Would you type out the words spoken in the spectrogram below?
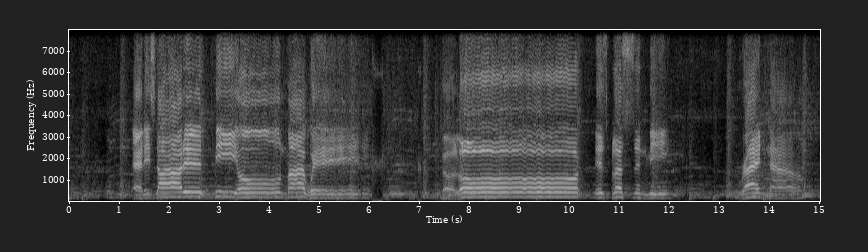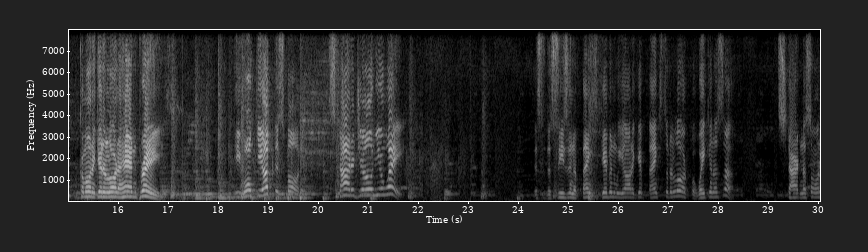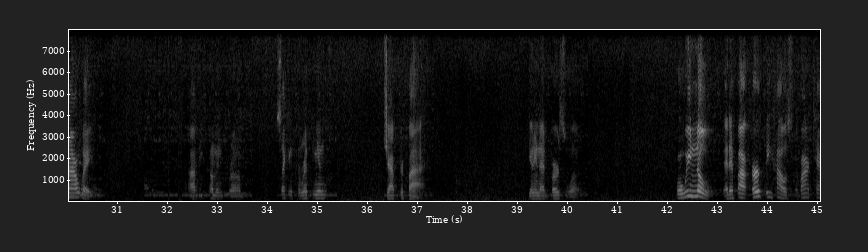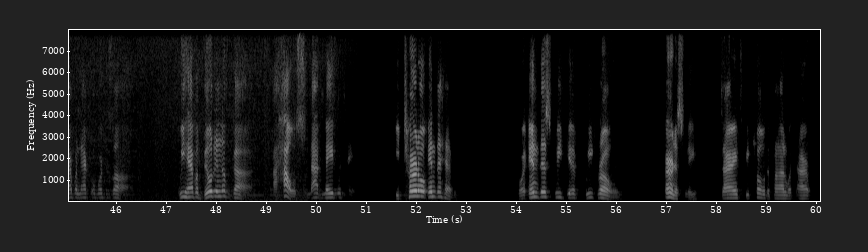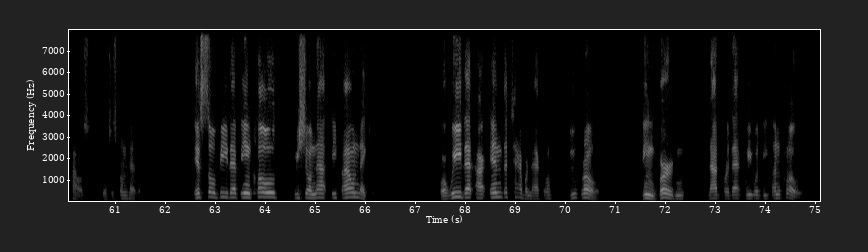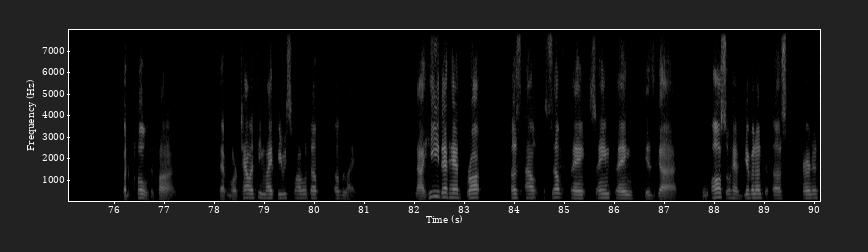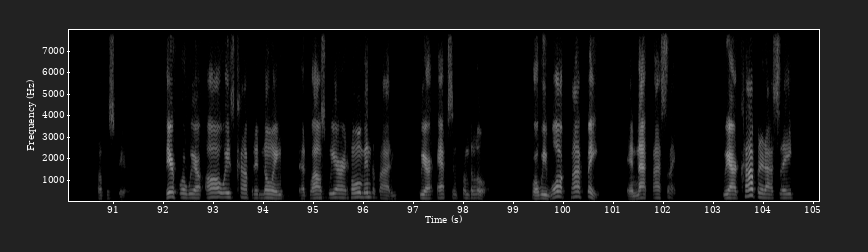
and he started me on my way. The Lord is blessing me right now. Come on and get the Lord a hand and praise. He woke you up this morning, started you on your way. This is the season of Thanksgiving. We ought to give thanks to the Lord for waking us up, starting us on our way. I'll be coming from Second Corinthians chapter 5, beginning at verse 1. For we know that if our earthly house of our tabernacle were dissolved, we have a building of God, a house not made with hands, eternal in the heavens. For in this we give, we groan earnestly, desiring to be clothed upon with our house, which is from heaven. If so be that being clothed, we shall not be found naked. For we that are in the tabernacle do groan, being burdened, not for that we would be unclothed, but clothed upon, that mortality might be swallowed up of life. Now he that hath brought us out the self thing, same thing is God, who also have given unto us earnest of the Spirit. Therefore, we are always confident, knowing that whilst we are at home in the body, we are absent from the Lord. For we walk by faith and not by sight. We are confident, I say,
